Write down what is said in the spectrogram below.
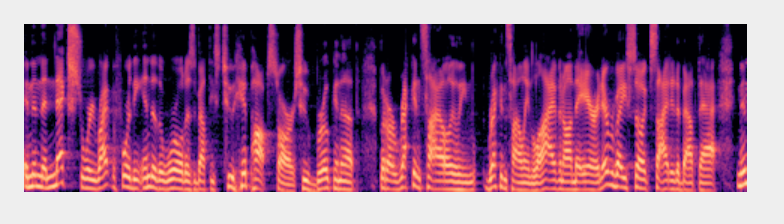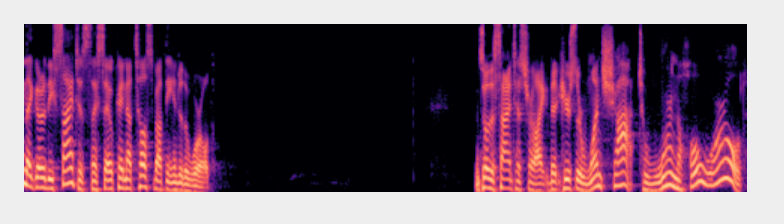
And then the next story, right before the end of the world, is about these two hip hop stars who've broken up but are reconciling, reconciling live and on the air. And everybody's so excited about that. And then they go to these scientists, they say, okay, now tell us about the end of the world. And so the scientists are like, here's their one shot to warn the whole world.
